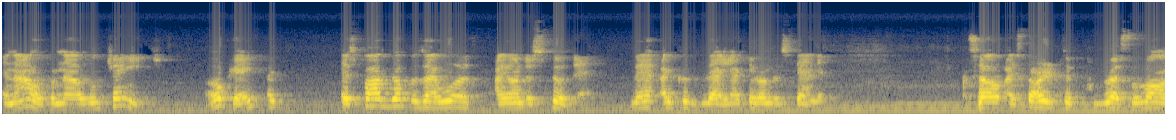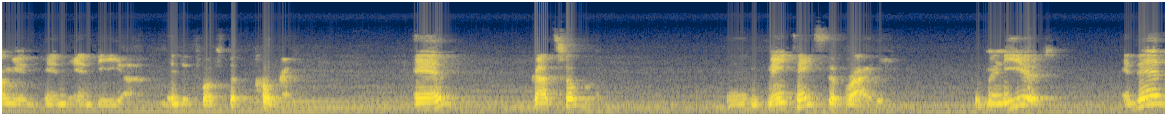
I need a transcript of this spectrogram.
an hour from now will change. Okay. As fogged up as I was, I understood that. That I could, that I could understand it. So I started to progress along in, in, in the, uh, in the 12 step program and got sober maintained sobriety for many years. And then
